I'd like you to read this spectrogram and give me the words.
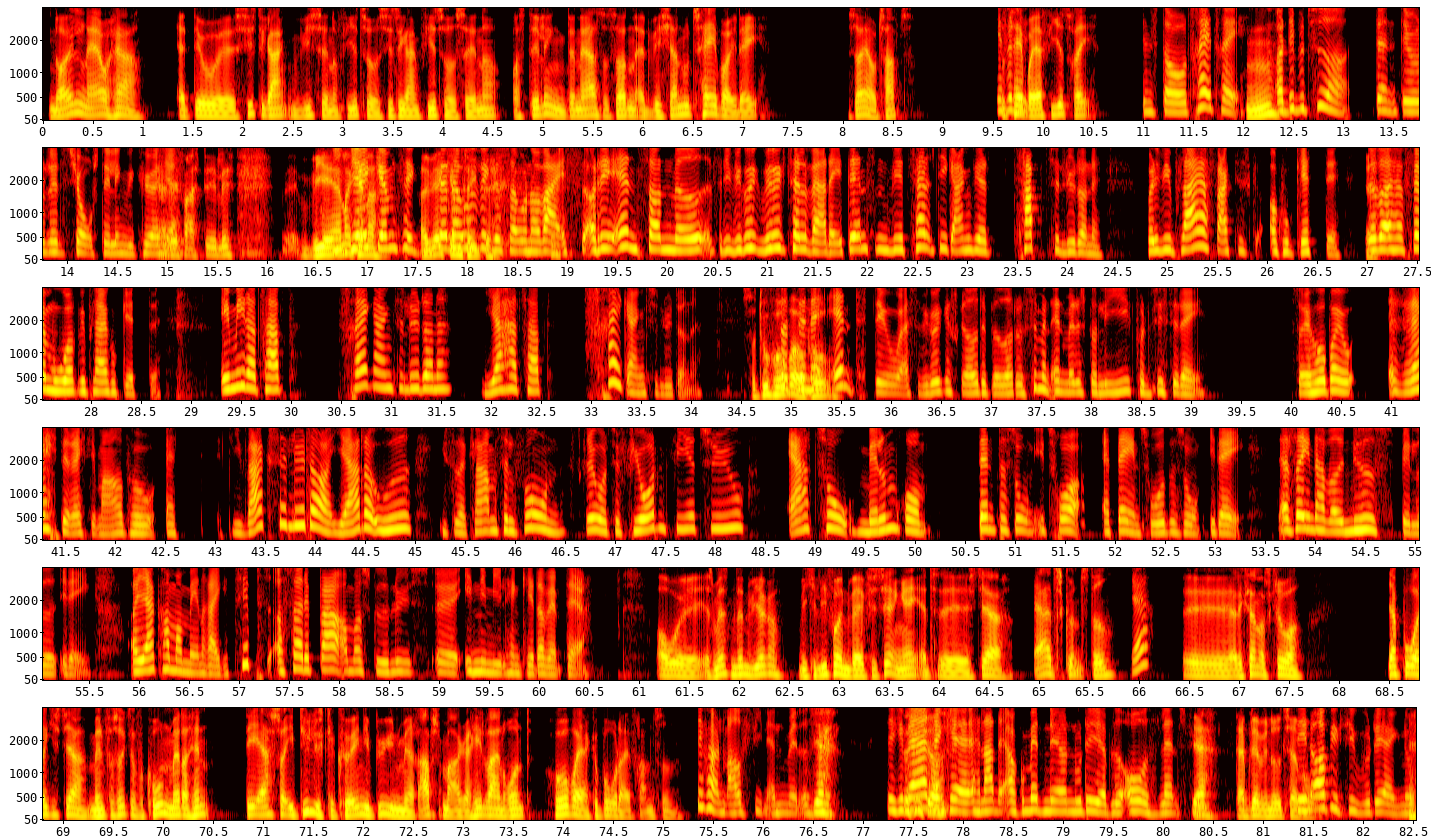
Nøglen er jo her, at det er jo øh, sidste gang, vi sender Firtoget, sidste gang Firtoget sender, og stillingen, den er altså sådan, at hvis jeg nu taber i dag, så er jeg jo tabt. Så ja, taber jeg 4-3. Den står 3-3, mm. og det betyder, den, det er jo lidt sjov stilling, vi kører ja, her. Ja, det er faktisk det er lidt... Vi anerkender... Vi har ikke gennemtænkt den. Den har udviklet sig undervejs. Og det er endt sådan med, fordi vi kan ikke, vi kan ikke tælle hver dag, det er sådan, vi har talt de gange, vi har tabt til lytterne. Fordi vi plejer faktisk at kunne gætte det. Vi ja. har været her fem uger, vi plejer at kunne gætte det. Emil har tabt tre gange til lytterne. Jeg har tabt tre gange til lytterne. Så du håber Så den er på... endt. Det er jo, altså, vi kunne ikke have skrevet det bedre. Du er simpelthen endt med, at det står lige på den sidste dag. Så jeg håber jo rigtig, rigtig meget på, at de vakse lyttere, jer derude, I sidder klar med telefonen, skriver til 1424, R2 mellemrum, den person, I tror er dagens hovedperson i dag. Det er altså en, der har været i nyhedsbilledet i dag. Og jeg kommer med en række tips, og så er det bare om at skyde lys, øh, inden Emil han gætter, hvem det er. Og øh, sms'en, den virker. Vi kan lige få en verificering af, at øh, Stjær er et skønt sted. Ja. Øh, Alexander skriver, jeg bor ikke i Stjær, men forsøgte at få konen med derhen. Det er så idyllisk at køre ind i byen med rapsmarker hele vejen rundt. Håber, jeg kan bo der i fremtiden. Det var en meget fin anmeldelse. Ja, det kan det være, at han, kan, han har det argument, nu det er blevet årets landsby. Ja, der bliver vi nødt til at Det er bo. en objektiv vurdering nu.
